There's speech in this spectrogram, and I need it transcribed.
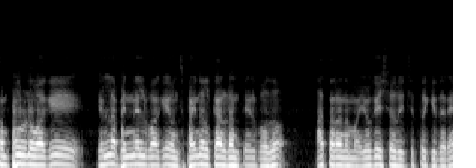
ಸಂಪೂರ್ಣವಾಗಿ ಎಲ್ಲ ಬೆನ್ನೆಲುಬಾಗಿ ಒಂದು ಸ್ಪೈನಲ್ ಕಾರ್ಡ್ ಅಂತ ಹೇಳ್ಬೋದು. ಆ ಥರ ನಮ್ಮ ಯೋಗೇಶ್ವರ್ ಈ ಚಿತ್ರಕ್ಕಿದ್ದಾರೆ.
